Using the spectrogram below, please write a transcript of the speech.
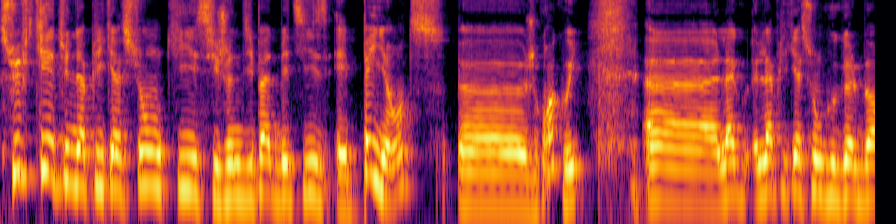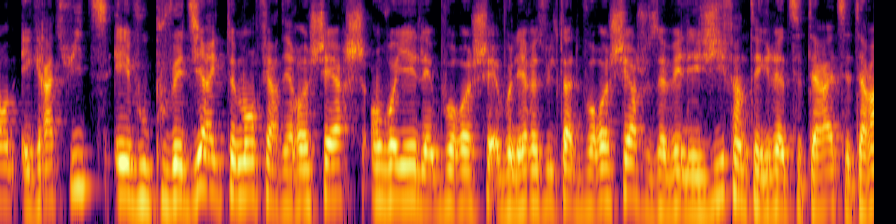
SwiftKey est une application qui, si je ne dis pas de bêtises, est payante. Euh, je crois que oui. Euh, L'application Google Board est gratuite et vous pouvez directement faire des recherches, envoyer les, vos les résultats de vos recherches. Vous avez les gifs intégrés, etc., etc.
